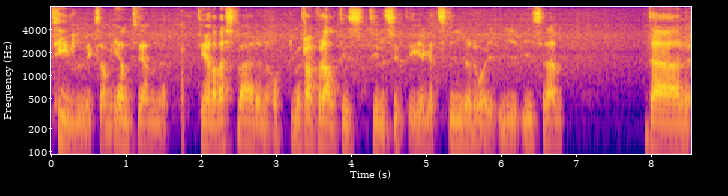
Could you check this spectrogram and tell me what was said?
till liksom, egentligen till hela västvärlden och men framförallt till, till sitt eget styre då i, i Israel. Där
